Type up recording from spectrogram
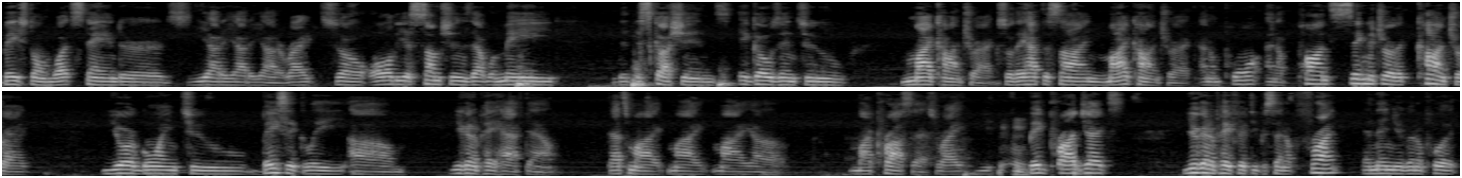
based on what standards, yada, yada, yada, right? So all the assumptions that were made, the discussions, it goes into my contract. So they have to sign my contract. And upon, and upon signature of the contract, you're going to basically, um, you're going to pay half down. That's my, my, my, uh, my process, right? Mm-hmm. Big projects, you're going to pay 50% up front and then you're going to put,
